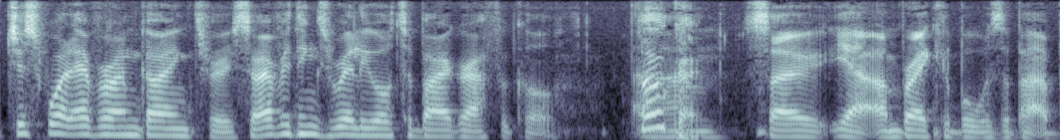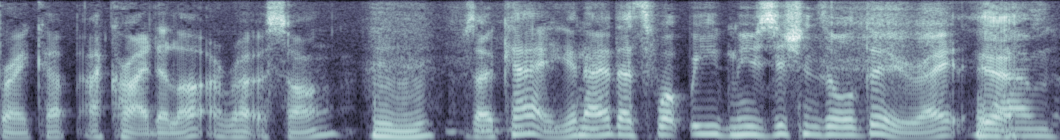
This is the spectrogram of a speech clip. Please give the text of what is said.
just whatever I'm going through. So everything's really autobiographical. Um, Okay. so yeah, Unbreakable was about a breakup. I cried a lot. I wrote a song. Mhm. It was okay. You know, that's what we musicians all do, right? Yeah. Um,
